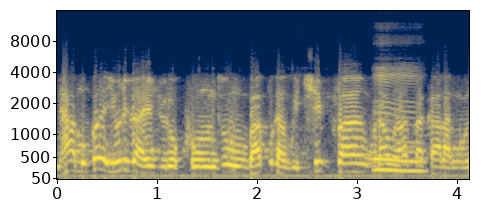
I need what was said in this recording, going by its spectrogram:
nta mugore yurira hejuru ku nzu bavuga ngo ikiva ngo nawe Mm. urasakara ngo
